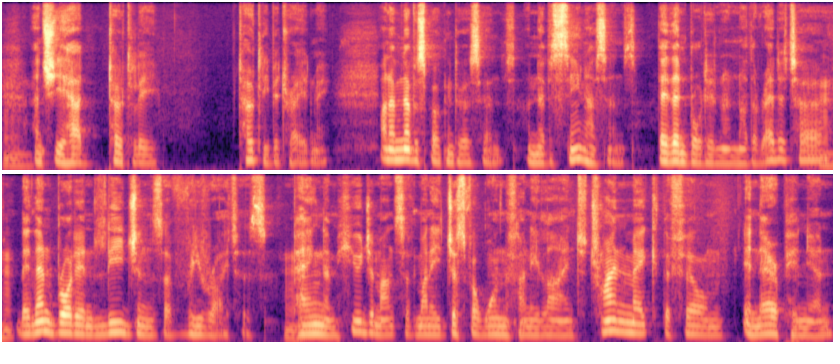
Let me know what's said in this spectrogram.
Mm. And she had totally, totally betrayed me. And I've never spoken to her since. I've never seen her since. They then brought in another editor. Mhm. They then brought in legions of rewriters, Mm. paying them huge amounts of money just for one funny line to try and make the film, in their opinion,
